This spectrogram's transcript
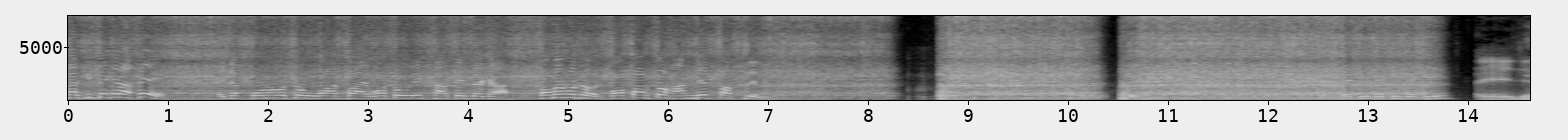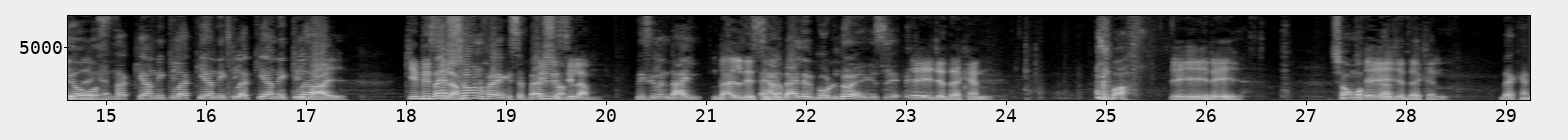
সার্কিট ব্রেকার আছে? এটা পনেরোশো ওয়াট ভাই অটো উইক circuit breaker copper motor copper তো হান্ড্রেড পার্সেন্ট দেখি দেখি দেখি। এই যে কি অবস্থা? কিয়া নিকলা কিয়া নিকলা কিয়া নিকলা। ভাই কি দিছিলাম? হয়ে গেছে কি দিছিলাম? দিছিলেন ডাইল। ডাইল এখন দিছিলাম ডাইলের গন্ড হয়ে গেছে। এই যে দেখেন। বাহ। এই রে। এই যে দেখেন। দেখেন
